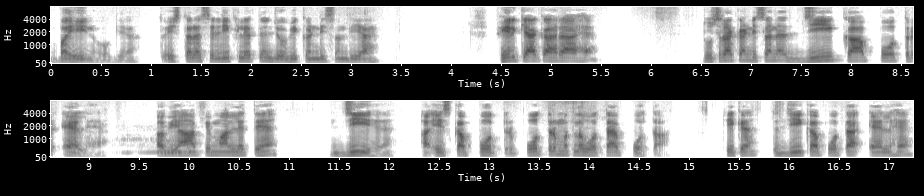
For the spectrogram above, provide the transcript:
बहन हो गया। तो इस तरह से लिख लेते हैं जो भी कंडीशन दिया है। फिर क्या कह रहा है? दूसरा कंडीशन है जी का पोत्र एल है। अब यहाँ पे मान लेते हैं जी है और इसका पोत्र। पोत्र मतलब होता है पोता, ठीक है? तो जी का पोता एल है।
